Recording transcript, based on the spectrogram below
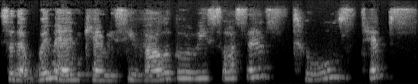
so that women can receive valuable resources, tools, tips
